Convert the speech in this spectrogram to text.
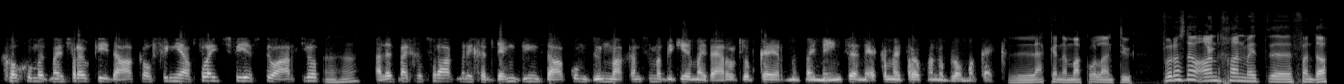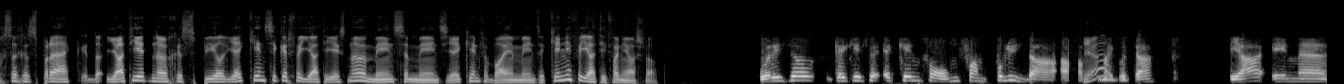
gou-gou met my vroutjie daar Calvinia vleisfees toe hardloop. Uh -huh. Hulle het my gevra ek moet die gedenkdiens daar kom doen, maar gaan sommer 'n bietjie in my wêreldloop kuier met my mense en ek en my vrou gaan op blomme kyk. Lekker na Makwaland toe. Voor ons nou aangaan met uh, vandag se gesprek, Jatti het nou gespeel. Jy ken seker vir Jatti. Jy's nou 'n mense mens. Jy ken vir baie mense. Ken jy vir Jatti van Jaarsveld? Hoor hierso, kyk hierso, ek ken vir hom van polisie daar af, Ja? my boeta. Ja, en uh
